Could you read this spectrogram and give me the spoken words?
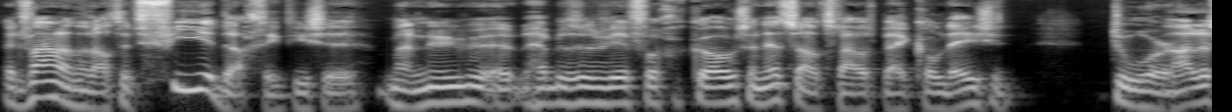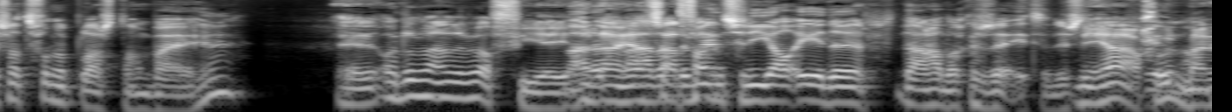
Het waren er altijd vier, dacht ik, die ze, maar nu hebben ze er weer voor gekozen. Net zoals trouwens bij College Tour. Nou, daar zat Van der Plas dan bij, hè? Uh, oh, er waren er wel vier. Maar dat nou, ja, waren de mensen die al eerder daar hadden gezeten. Dus ja, goed, maar,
